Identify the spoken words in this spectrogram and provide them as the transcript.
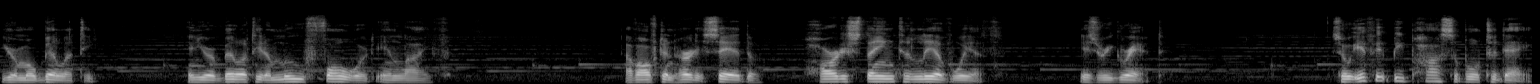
your mobility and your ability to move forward in life. I've often heard it said the hardest thing to live with is regret. So, if it be possible today,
